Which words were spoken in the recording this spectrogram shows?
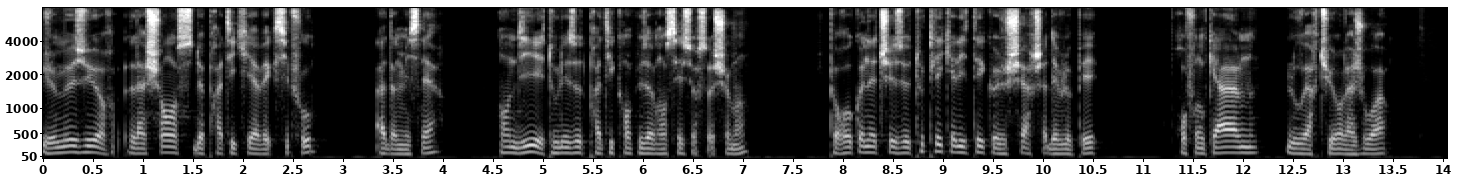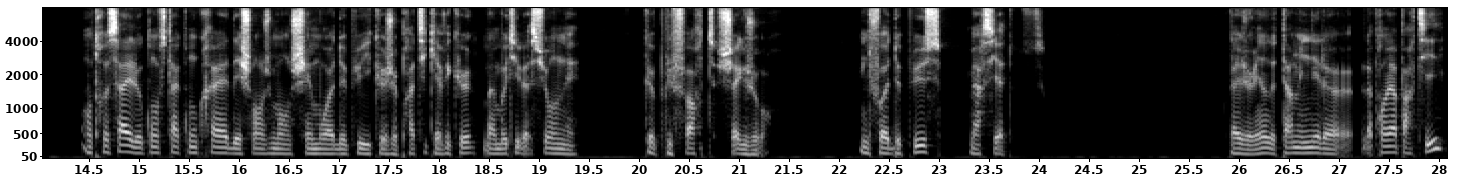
Je mesure la chance de pratiquer avec Sifu, Adam Missner, Andy et tous les autres pratiquants plus avancés sur ce chemin. Je peux reconnaître chez eux toutes les qualités que je cherche à développer, profond calme, l'ouverture, la joie. Entre ça et le constat concret des changements chez moi depuis que je pratique avec eux, ma motivation n'est que plus forte chaque jour. Une fois de plus, merci à tous. Là, je viens de terminer la première partie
